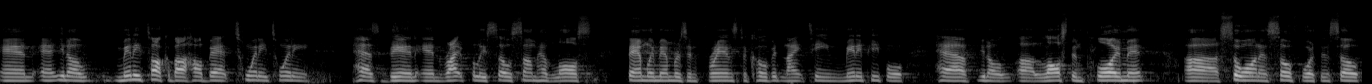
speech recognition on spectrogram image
and and you know, many talk about how bad 2020 has been, and rightfully so. Some have lost family members and friends to COVID-19. Many people have, you know, uh, lost employment, uh, so on and so forth. And so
